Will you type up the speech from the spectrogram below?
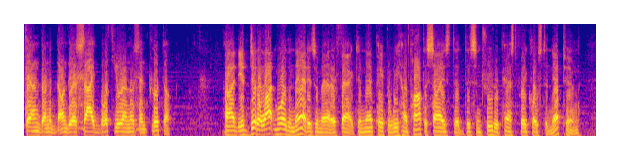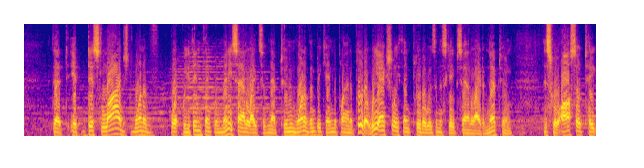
turned on, on their side both Uranus and Pluto. Uh, it did a lot more than that, as a matter of fact. In that paper, we hypothesized that this intruder passed very close to Neptune, that it dislodged one of what we then think were many satellites of Neptune, and one of them became the planet Pluto. We actually think Pluto was an escaped satellite of Neptune. This will also take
